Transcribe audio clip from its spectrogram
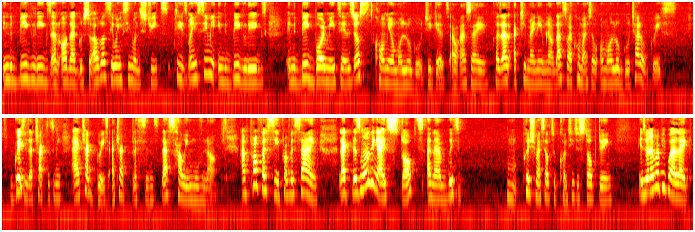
in the big leagues and all that good stuff. I about to say when you see me on the streets, please, when you see me in the big leagues, in the big board meetings, just call me Omologo. Do you get? I'll answer you because that's actually my name now. That's why I call myself Omologo, child of grace. Grace is attracted to me. I attract grace. I attract blessings. That's how we move now. And prophecy, prophesying. Like there's one thing I stopped, and I'm going to push myself to continue to stop doing is whenever people are like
